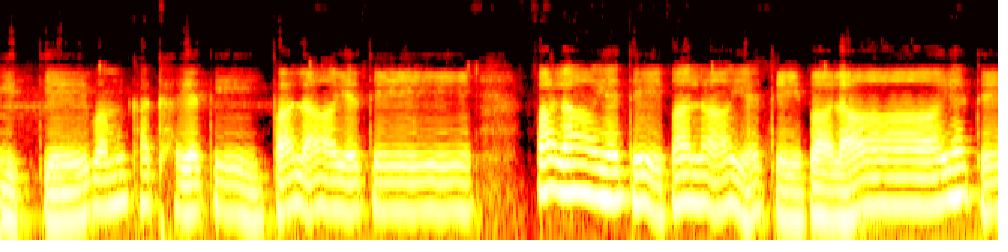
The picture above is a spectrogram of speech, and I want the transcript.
इत्येवं कथयति पलायते। पलायते पलायते पलायते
